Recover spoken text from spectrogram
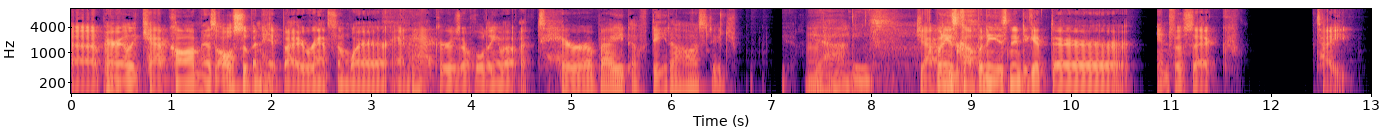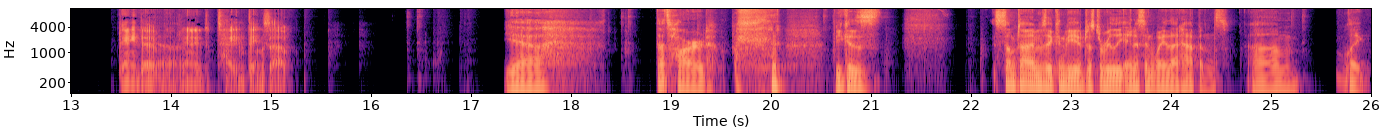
Uh, apparently, Capcom has also been hit by ransomware, and hackers are holding about a terabyte of data hostage. Yeah. Mhm. Japanese companies need to get their infosec tight. They need to Yeah. they need to tighten things up. Yeah, that's hard because sometimes it can be just a really innocent way that happens. Um, like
